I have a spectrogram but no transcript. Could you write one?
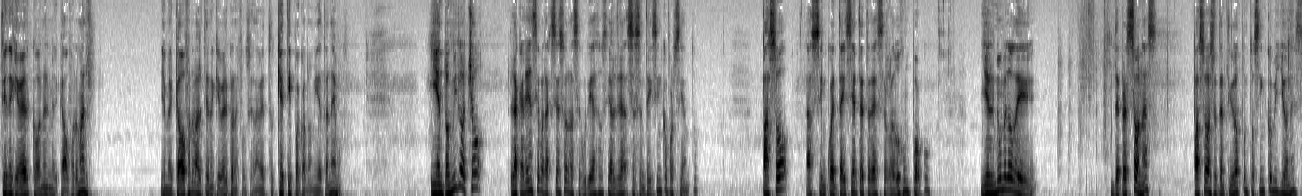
tiene que ver con el mercado formal. Y el mercado formal tiene que ver con el funcionamiento, qué tipo de economía tenemos. Y en 2008 la carencia por acceso a la seguridad social era 65%, pasó a 57.3, se redujo un poco, y el número de, de personas pasó a 72.5 millones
